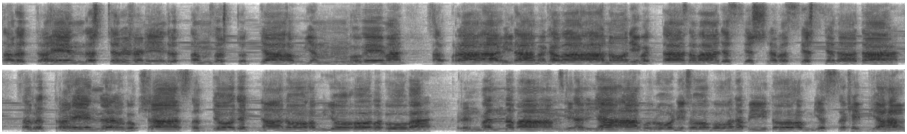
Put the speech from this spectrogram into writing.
सवृत्रहेन्द्रश्चर्षणे धृत्तम् सुष्टुत्याहव्यम् भुवेम स प्रावितामघवा नोधिवक्ता सवाजस्य श्रवस्यस्य दाता। सवृत्रहेन्द्रभुक्षाः सद्यो जज्ञानो हव्यो बभूव। कृण्वन्नपांसि नर्याः पुरोणि सोमो न पीतो हव्यः सखिभ्यः।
